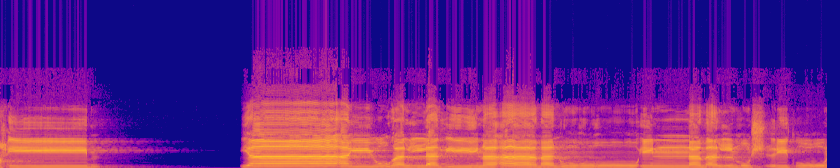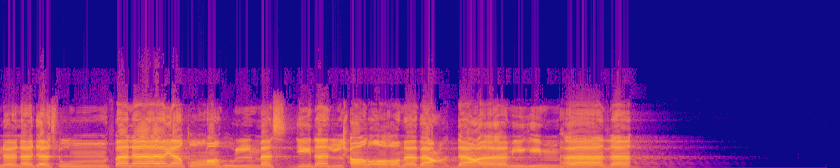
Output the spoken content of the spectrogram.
رحيم يا أيها الذين آمنوا إنما المشركون نجس فلا يقربوا المسجد المسجد الحرام بعد عامهم هذا.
